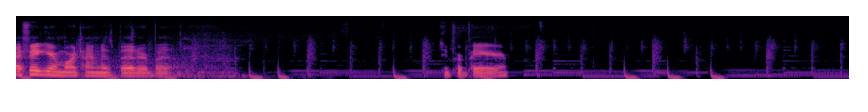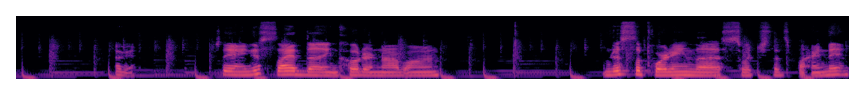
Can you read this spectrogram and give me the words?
I figure more time is better, but to prepare. Okay. So yeah, you just slide the encoder knob on. I'm just supporting the switch that's behind it.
